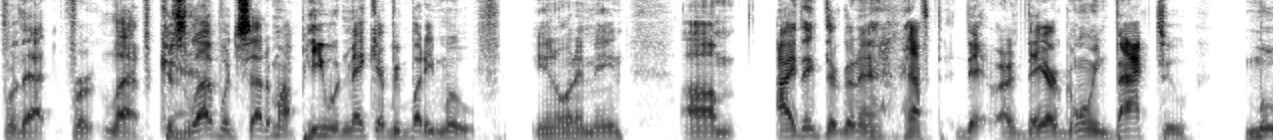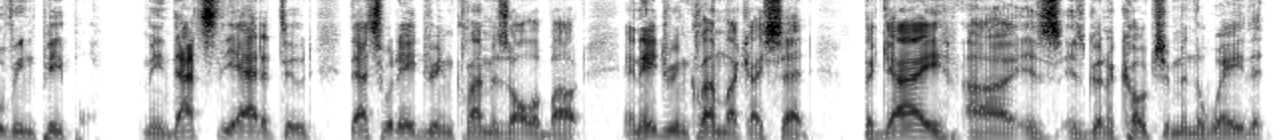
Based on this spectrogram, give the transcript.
for that for Lev because Yeah. Lev would set him up. He would make everybody move. You know what I mean? Um, I think they're going to have to. They are, they are going back to moving people. I mean, that's the attitude. That's what Adrian Klemm is all about. And Adrian Klemm, like I said, the guy uh, is is going to coach him in the way that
